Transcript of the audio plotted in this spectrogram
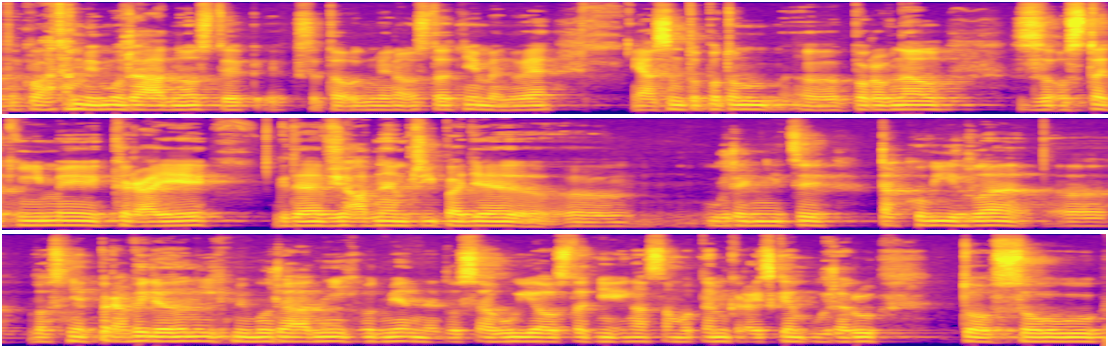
taková ta mimořádnost, jak, jak se ta odměna ostatně jmenuje. Já jsem to potom eh, porovnal s ostatními kraji, kde v žádném případě eh, úředníci takovýchhle vlastně pravidelných mimořádných odměn nedosahují a ostatně i na samotném krajském úřadu to jsou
